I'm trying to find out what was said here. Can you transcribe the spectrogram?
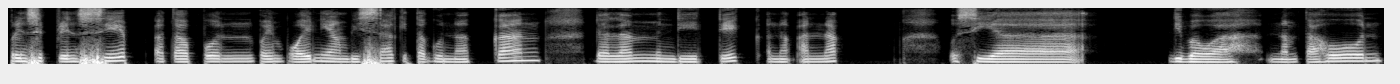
prinsip-prinsip ataupun poin-poin yang bisa kita gunakan dalam mendidik anak-anak usia di bawah 6 tahun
